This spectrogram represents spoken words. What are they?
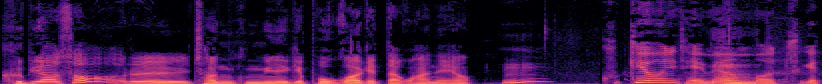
급여서를 전 국민에게 보고하겠다고 하네요. 국회의원이 되면 음. 뭐 주겠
